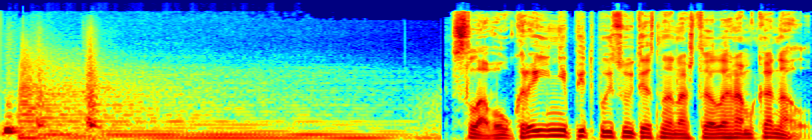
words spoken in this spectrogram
you. Слава Україні! Підписуйтесь на наш телеграм-канал.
